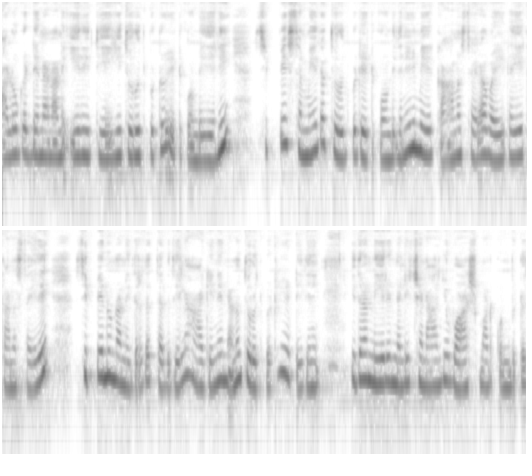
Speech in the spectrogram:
ಆಲೂಗಡ್ಡೆನ ನಾನು ಈ ರೀತಿಯಾಗಿ ತುರಿದ್ಬಿಟ್ಟು ಇಟ್ಕೊಂಡಿದ್ದೀನಿ. ಸಿಪ್ಪೆ ಸಮೇತ ತುರಿದ್ಬಿಟ್ಟು ಇಟ್ಕೊಂಡಿದ್ದೀನಿ. ನಿಮಗೆ ಕಾಣಿಸ್ತಾ ಇಲ್ಲ ವೈಟಾಗಿ ಕಾಣಿಸ್ತಾ ಇದೆ. ಸಿಪ್ಪೆನೂ ನಾನು ಇದರದ ತೆಗೆದಿಲ್ಲ ಹಾಗೆಯೇ ನಾನು ತುರಿದ್ಬಿಟ್ಟು ಇಟ್ಟಿದ್ದೀನಿ. ಇದನ್ನು ನೀರಿನಲ್ಲಿ ಚೆನ್ನಾಗಿ ವಾಶ್ ಮಾಡ್ಕೊಂಡ್ಬಿಟ್ಟು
